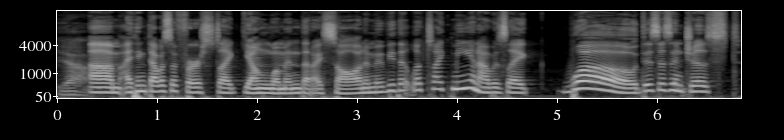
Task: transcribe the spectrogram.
yeah Um, I think that was the first like young woman that I saw in a movie that looked like me, and I was like, "Whoa, this isn't just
